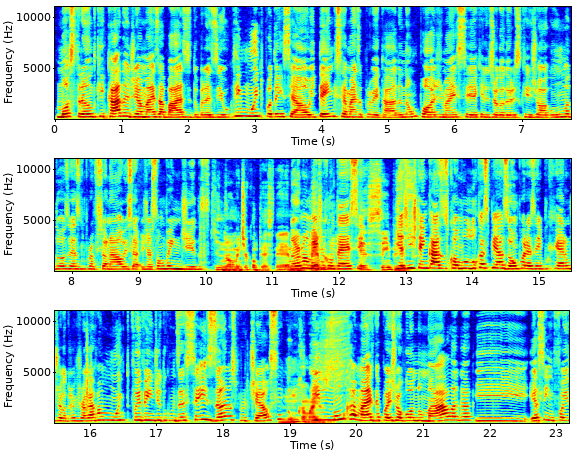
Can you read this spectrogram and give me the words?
mostrando que cada dia mais a base do Brasil tem muito potencial e tem que ser mais aproveitada. Não pode mais ser aqueles jogadores que jogam uma, duas vezes no profissional e já- são vendidos. Que normalmente acontece, né? É- Normalmente é- acontece. É sempre E a isso. gente tem casos como o Lucas Piazon, por exemplo, que era um jogador que jogava muito, foi vendido com 16 anos pro Chelsea Nunca mais... e nunca mais mais, depois jogou no Málaga e, e, assim, foi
